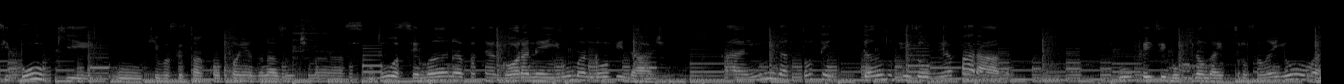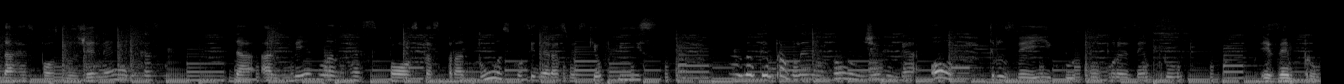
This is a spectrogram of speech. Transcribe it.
Facebook, o que vocês estão acompanhando nas últimas duas semanas, até agora nenhuma novidade. Ainda estou tentando resolver a parada o Facebook não dá instrução nenhuma, dá respostas genéricas, dá as mesmas respostas para duas considerações que eu fiz. Mas não tem problema, vamos divulgar outros veículos, como por exemplo, exemplo,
